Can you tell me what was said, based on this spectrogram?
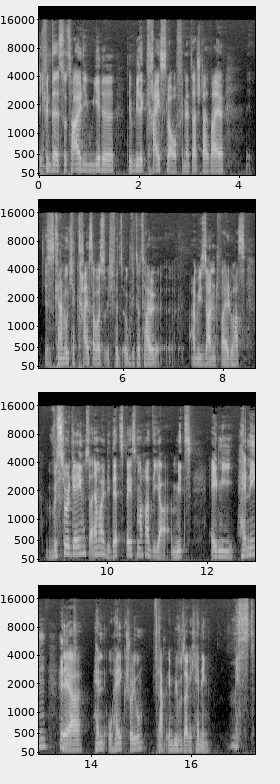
Ich finde, das ist total die weirde, der weirde Kreislauf findet da statt, weil es ist kein wirklicher Kreislauf, aber ich finde es irgendwie total äh, amüsant, weil du hast Visceral Games einmal, die Dead Space-Macher, die ja mit Amy Henning, Hennig. der Hen oh, Hennig, Entschuldigung, verdammt, im Review sage ich Henning. Mist.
